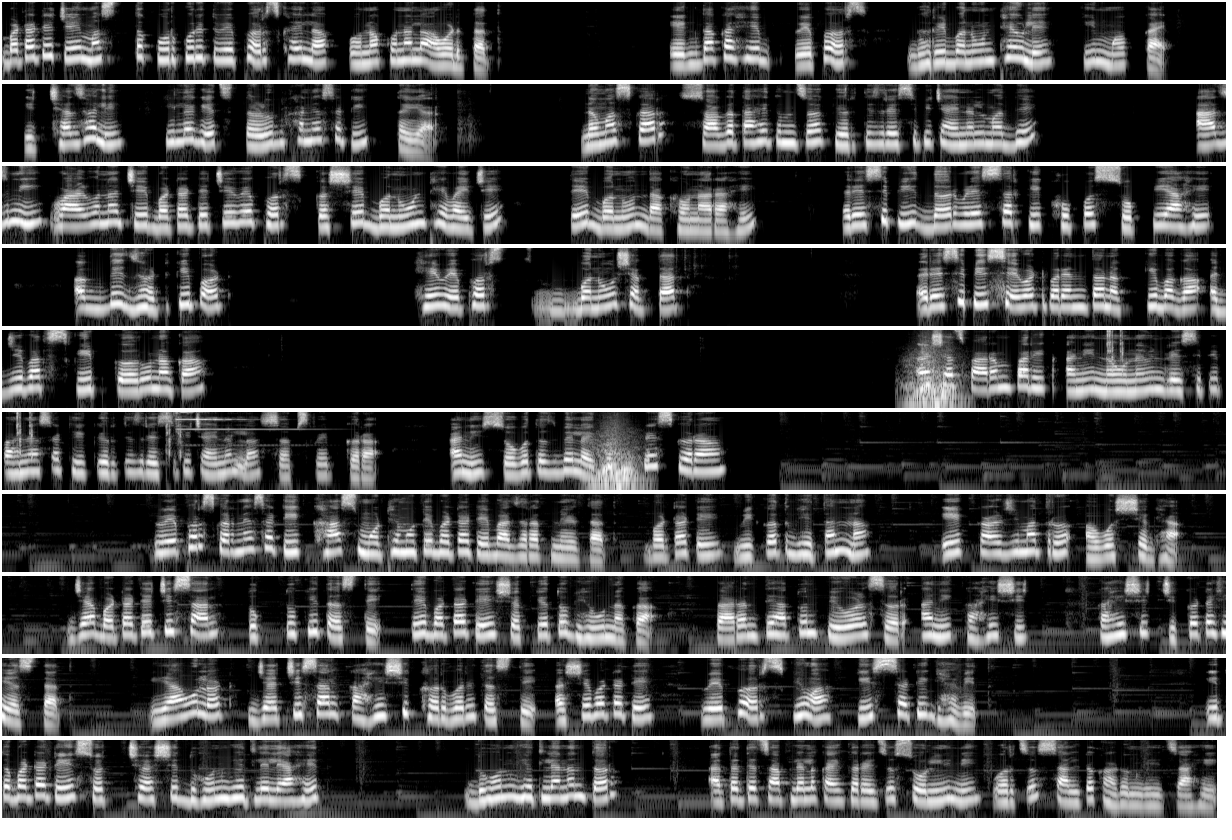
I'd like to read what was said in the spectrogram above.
बटाट्याचे मस्त कुरकुरीत वेफर्स खायला कोणाकोणाला आवडतात? एकदा का हे वेफर्स घरी बनवून ठेवले की मग काय? इच्छा झाली की लगेच तळून खाण्यासाठी तयार. नमस्कार स्वागत आहे तुमचं कीर्तीज रेसिपी चॅनलमध्ये आज मी वाळवणाचे बटाट्याचे वेफर्स कसे बनवून ठेवायचे ते बनवून दाखवणार आहे. रेसिपी दरवेळेससारखी खूपच सोपी आहे. अगदी झटकीपट हे वेफर्स बनवू शकतात. रेसिपी शेवटपर्यंत नक्की बघा. अजिबात स्किप करू नका. अशाच पारंपरिक आणि नवनवीन रेसिपी पाहण्यासाठी कीर्तीज रेसिपी चॅनलला सबस्क्राईब करा आणि सोबतच बेल आयकॉन प्रेस करा. वेफर्स करण्यासाठी खास मोठे मोठे बटाटे बाजारात मिळतात. बटाटे विकत घेताना एक काळजी मात्र अवश्य घ्या. ज्या बटाट्याची साल तुकतुकीत असते ते बटाटे शक्यतो घेऊ नका कारण ते आतून पिवळसर आणि काहीशी काहीशी चिकटही असतात. याउलट ज्याची साल काहीशी खरबरीत असते असे बटाटे वेफर्स किंवा किससाठी घ्यावेत. इथं बटाटे स्वच्छ असे धुवून घेतलेले आहेत. धुवून घेतल्यानंतर आता त्याचं आपल्याला काय करायचं? सोलणीने वरचं साल्ट काढून घ्यायचं आहे.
